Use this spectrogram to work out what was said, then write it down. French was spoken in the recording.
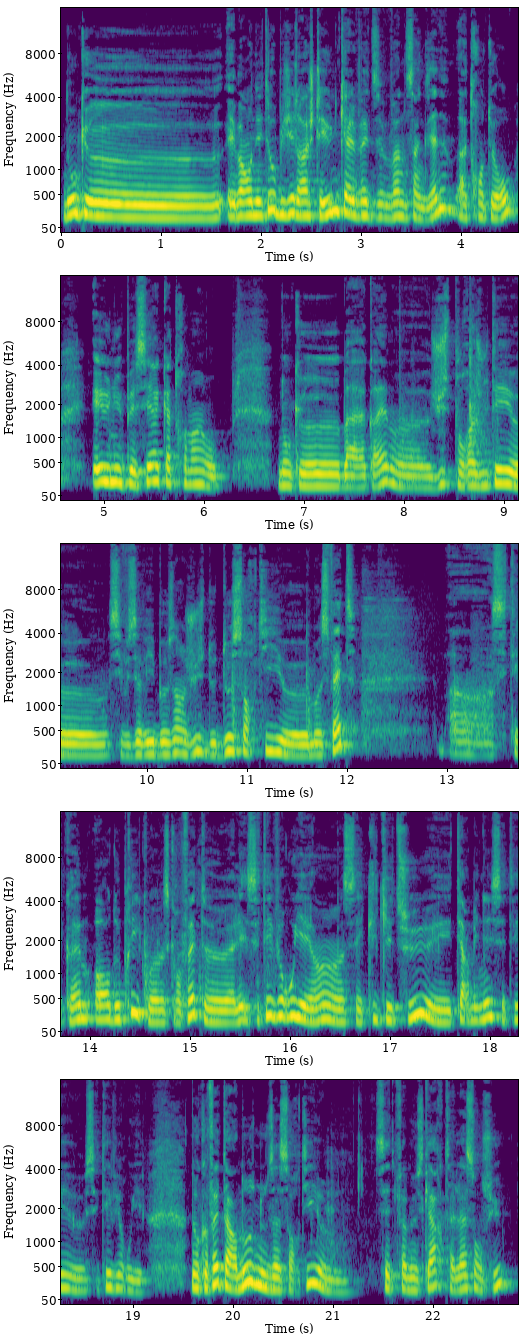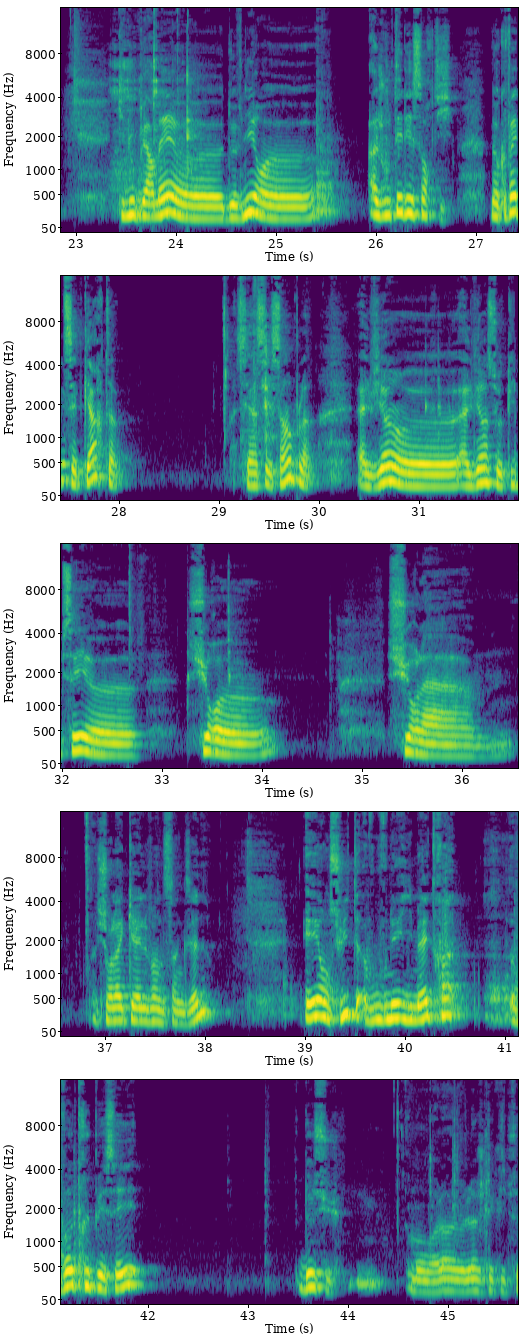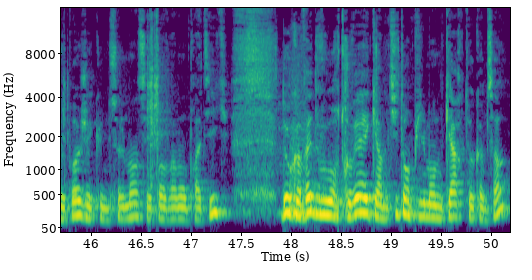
Donc, euh, eh ben on était obligé de racheter une Calvet 25Z à 30 euros et une UPC à 80 euros. Donc, bah quand même, juste pour rajouter, si vous avez besoin juste de deux sorties MOSFET, ben, c'était quand même hors de prix, quoi, parce qu'en fait, euh, c'était verrouillé, hein, c'est cliqué dessus et terminé, c'était euh, c'était verrouillé. Donc en fait, Arnaud nous a sorti euh, cette fameuse carte, la Sensu, qui nous permet de venir ajouter des sorties. Donc en fait, cette carte, c'est assez simple, elle vient, elle vient se clipser sur sur la sur la KL25Z, et ensuite vous venez y mettre votre UPC dessus. Bon voilà, là je l'éclipse pas, j'ai qu'une seule main, c'est pas vraiment pratique. Donc en fait vous vous retrouvez avec un petit empilement de cartes comme ça.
